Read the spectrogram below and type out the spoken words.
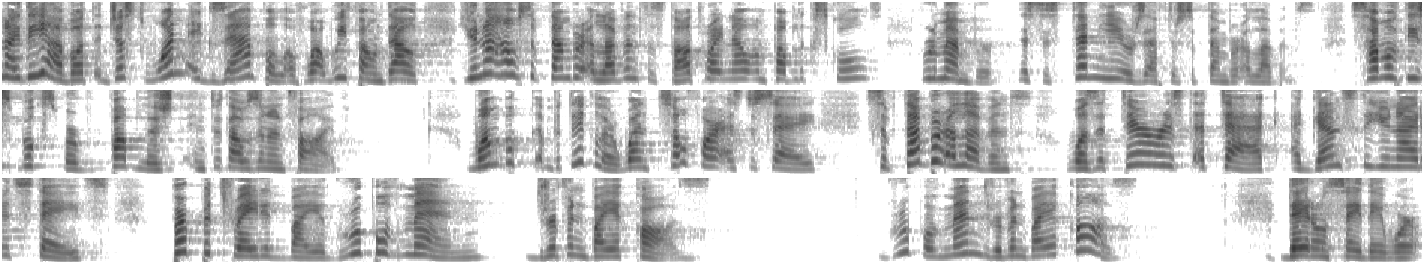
an idea about just one example of what we found out, you know how September 11th is taught right now in public schools? Remember, this is 10 years after September 11th. Some of these books were published in 2005. One book in particular went so far as to say September 11th was a terrorist attack against the United States perpetrated by a group of men driven by a cause. Group of men driven by a cause. They don't say they were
